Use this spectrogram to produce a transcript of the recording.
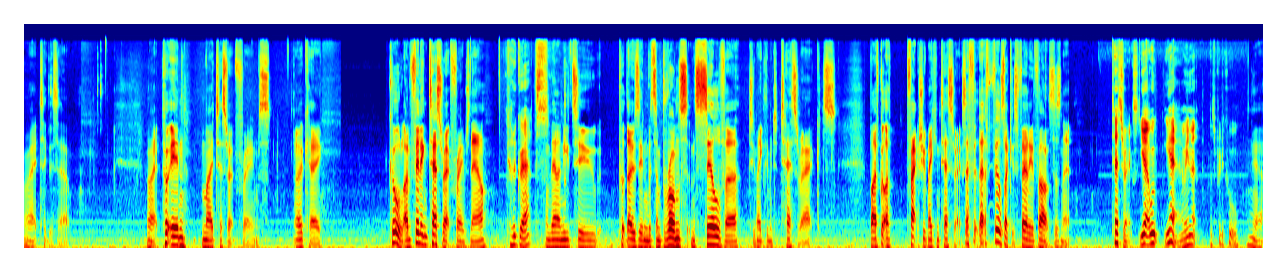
Right, take this out. Right, put in my Tesseract frames. Okay. Cool. I'm filling Tesseract frames now. Congrats. And then I need to put those in with some bronze and silver to make them into tesseracts. But I've got a factory making tesseracts. That, that feels like it's fairly advanced, doesn't it? Tesseracts. Yeah, well, yeah. I mean, that, that's pretty cool. Yeah.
